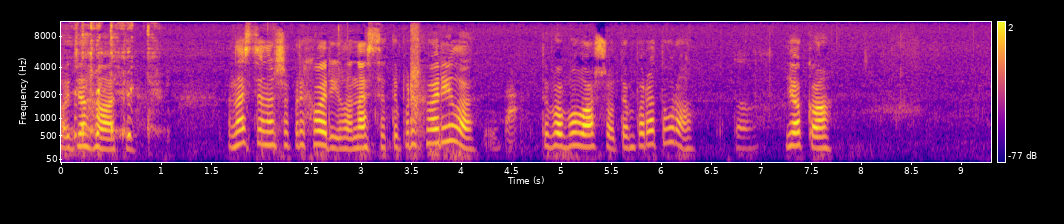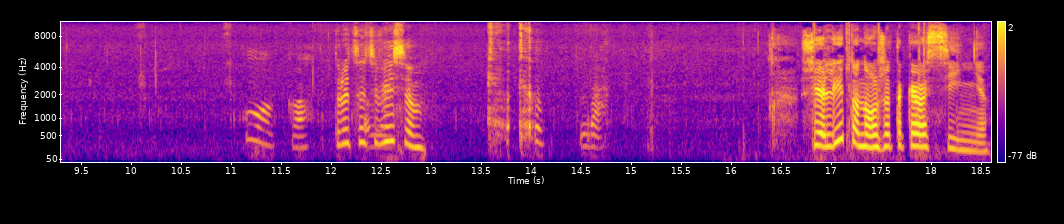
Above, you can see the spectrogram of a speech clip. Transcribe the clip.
одягати. Настя наша прихворіла. Настя, ти прихворіла? Так. Тебе була що, температура? Так. Яка? Сколько? 38? Да. Ще літо, але вже таке осіннє.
